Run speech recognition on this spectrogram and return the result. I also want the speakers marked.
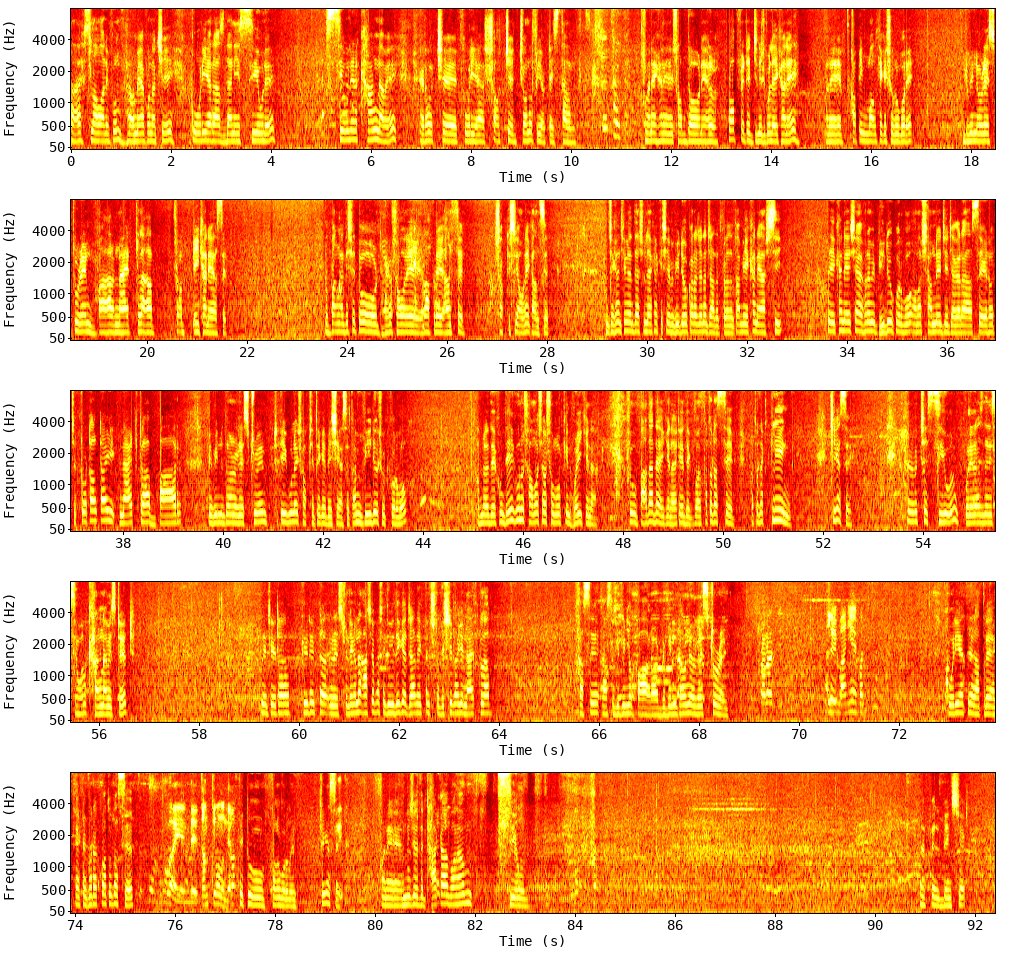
Speaker 1: হ্যাঁ আসসালামু আলাইকুম আমি এখন আছি কোরিয়া রাজধানী সিউলে। সিউলের খাং নামে। এটা হচ্ছে কোরিয়ার সবচেয়ে জনপ্রিয় একটা স্থান। মানে এখানে সব ধরনের টপ রেটের জিনিসগুলো এখানে মানে শপিং মল থেকে শুরু করে বিভিন্ন রেস্টুরেন্ট বার নাইট ক্লাব সব এইখানে আছে। তো বাংলাদেশে তো ঢাকা শহরে রাত্রে আনসেট সব কিছুই অনেক আনসেট যেখানে সেখানে আসলে একা হিসেবে ভিডিও করা যায় না, যাতায়াত করা যায়। তো আমি এখানে আসছি। তো এখানে এসে এখন আমি ভিডিও করব। আমার সামনে যে জায়গাটা আছে, এটা হচ্ছে টোটালটাই নাইট ক্লাব বার, বিভিন্ন ধরনের রেস্টুরেন্ট, এগুলোই সবচেয়ে থেকে বেশি আছে। তো আমি ভিডিও শ্যুট করব। আপনারা দেখুন, দেখি কোনো সমস্যার সম্মুখীন হই কিনা, কেউ বাধা দেয় কিনা, এটাই দেখব। কতটা সেফ কতটা ক্লিন ঠিক আছে? হচ্ছে সিউল কোরিয়ার রাজধানী সিউল, খাংনাম স্টেট। যেটা এটা একটা রেস্টুরেন্ট এখানে আশেপাশে দুই দিকে যা দেখতেন বেশিরভাগই নাইট ক্লাব আছে আছে বিভিন্ন বার আর বিভিন্ন ধরনের রেস্টুরেন্ট কোরিয়াতে রাত্রে একা একা ঘোরা কতটা সেফ একটু ফলো করবেন ঠিক আছে? মানে নিজেদের ঢাকা বনাম সিওল অ্যাপেল বেংসের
